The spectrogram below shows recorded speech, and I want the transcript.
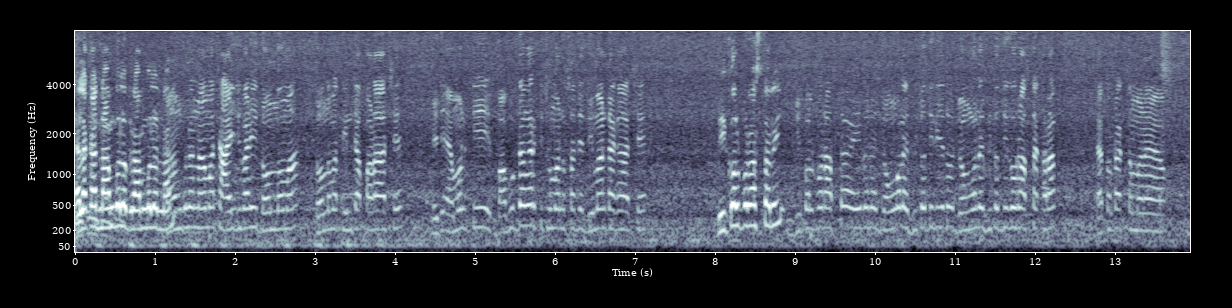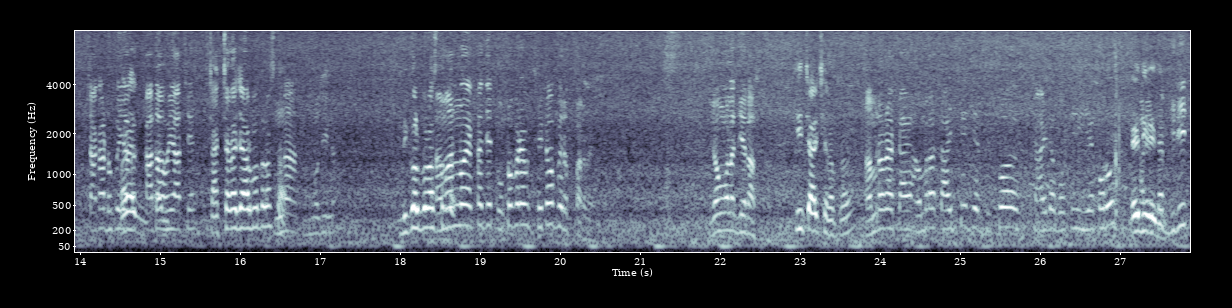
এলাকার নামগুলো গ্রামগুলোর নাম? নামগুলোর নাম আছে আইজবাড়ি দমদমা দমদমা তিনটা পাড়া আছে। এই যে এমনকি বাবুরডাঙ্গার কিছু মানুষ আছে ডিমান্ডাঙ্গা আছে। বিকল্প রাস্তা নেই? বিকল্প রাস্তা এবারে জঙ্গলের ভিতর দিকে যেত জঙ্গলের ভিতর দিকেও রাস্তা খারাপ। এতটা মানে চাকা ঢুকে যাবে কাদা হয়ে আছে। চার চাকা যাওয়ার মতো রাস্তা? না বলি না। বিকল্প রাস্তা সামান্য একটা যে টোটো বেরোবে সেটাও বেরোতে পারবে। জঙ্গলের যে রাস্তা। কি চাইছেন আপনারা? আমরা চাই আমরা চাইছি যে দুটো চাহিদা গতি ইয়ে করুন এইদিকে, একটা ব্রিজ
